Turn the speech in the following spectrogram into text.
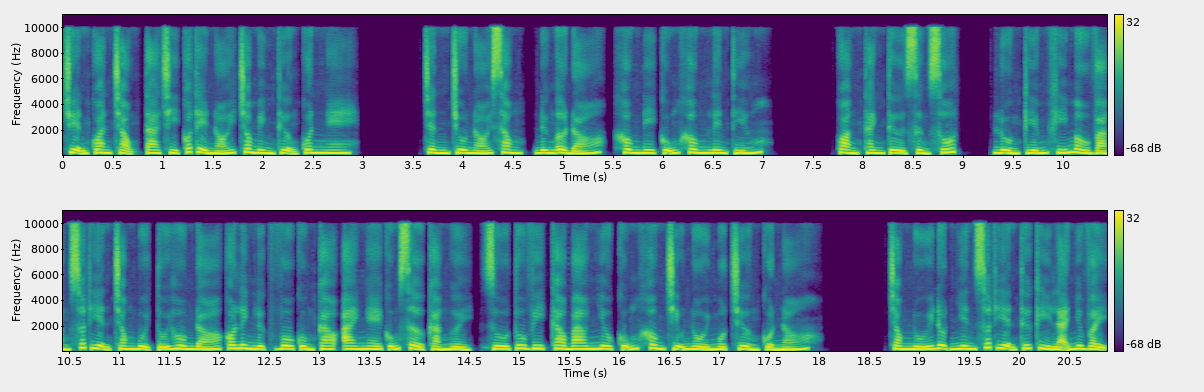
chuyện quan trọng ta chỉ có thể nói cho mình thượng quân nghe. Trần Chu nói xong, đứng ở đó, không đi cũng không lên tiếng. Quảng thành tử sừng sốt, Luồng kiếm khí màu vàng xuất hiện trong buổi tối hôm đó có linh lực vô cùng cao ai nghe cũng sợ cả người, dù tu vi cao bao nhiêu cũng không chịu nổi một trường của nó. Trong núi đột nhiên xuất hiện thứ kỳ lạ như vậy,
